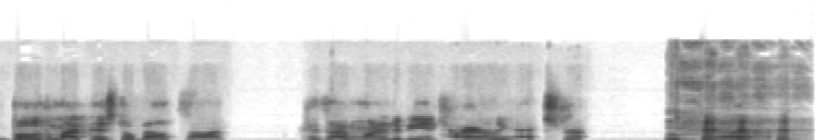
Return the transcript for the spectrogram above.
both of my pistol belts on because I wanted to be entirely extra. uh,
